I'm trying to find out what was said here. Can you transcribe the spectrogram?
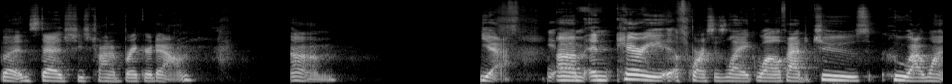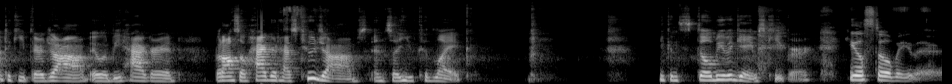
But instead, she's trying to break her down. Um. Yeah. Yeah. Um. And Harry, of course, is like, well, if I had to choose who I want to keep their job, it would be Hagrid. But also, Hagrid has two jobs, and so you could like, he can still be the gameskeeper. He'll still be there.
